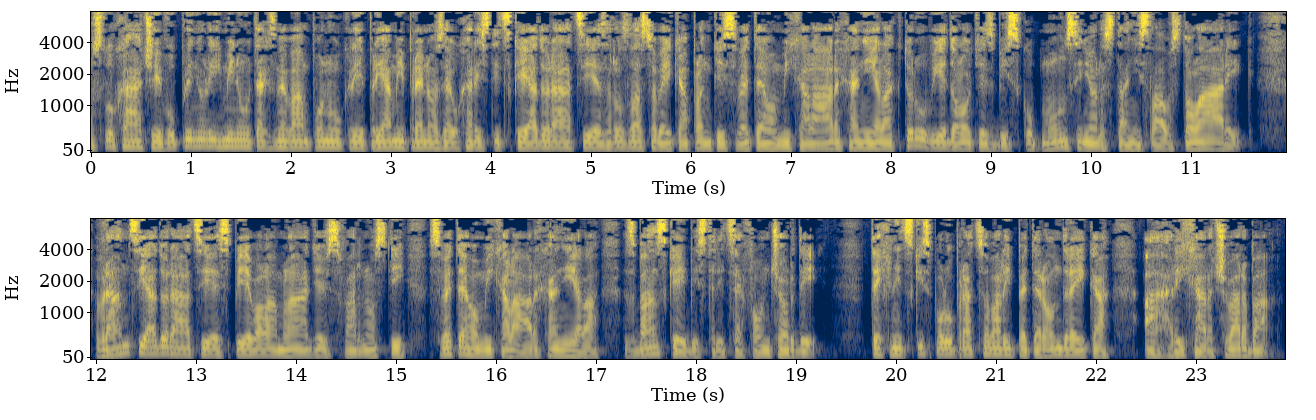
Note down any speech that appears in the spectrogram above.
Poslucháči, v uplynulých minútach sme vám ponúkli priamy prenos eucharistickej adorácie z rozhlasovej kaplnky svätého Michala Archaniela, ktorú viedol otec biskup Monsignor Stanislav Stolárik. V rámci adorácie spievala mládež z farnosti svätého Michala Archaniela z Banskej Bystrice Fončordy. Technicky spolupracovali Peter Ondrejka a Richard Švarba.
